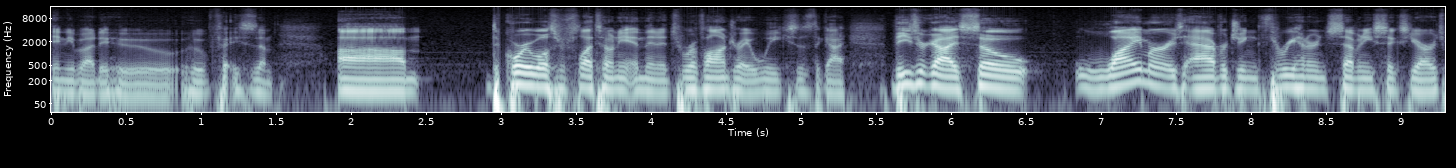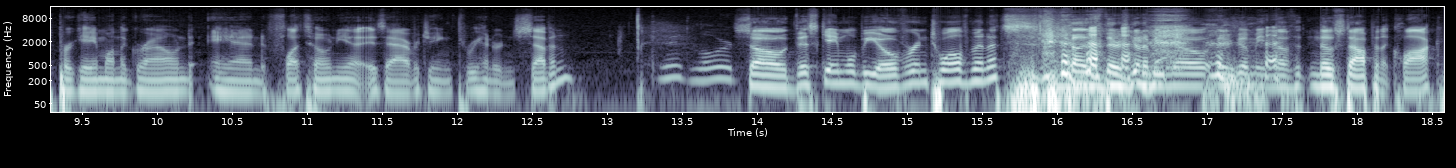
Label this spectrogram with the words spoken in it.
anybody who who faces them. Um, Decory Willis for Flatonia, and then it's Ravondre Weeks is the guy. These are guys. So Weimar is averaging 376 yards per game on the ground, and Flatonia is averaging 307. Good lord. So this game will be over in 12 minutes because there's going to be no there's going to be no, no stopping the clock.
